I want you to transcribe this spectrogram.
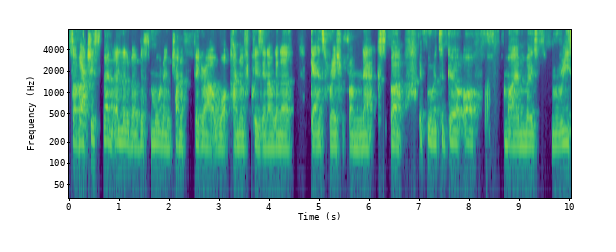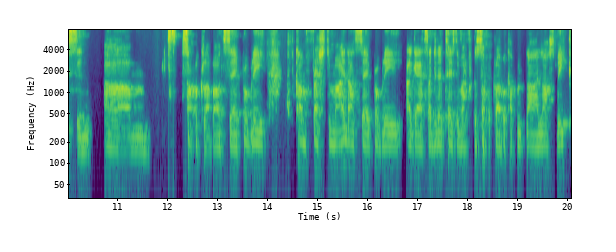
So I've Yeah. actually spent a little bit of this morning trying to figure out what kind of cuisine I'm gonna get inspiration from next. But if we were to go off my most recent um, supper club, I would say probably come fresh to mind. I'd say probably, I guess I did a Taste of Africa supper club a couple uh, last week.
